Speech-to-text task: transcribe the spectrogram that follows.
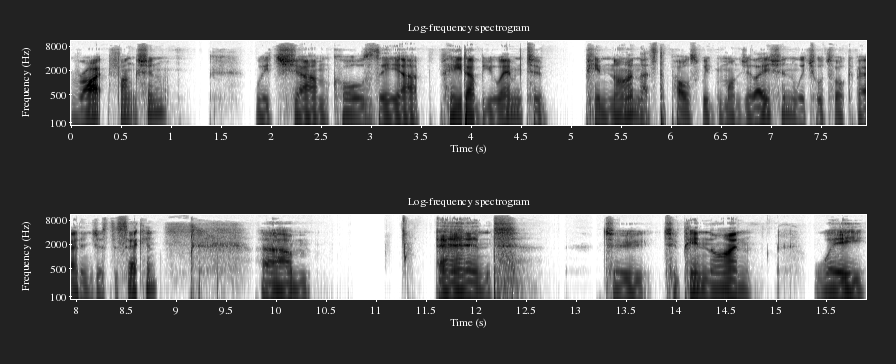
write function which um, calls the uh, PWM to pin 9, that's the pulse width modulation, which we'll talk about in just a second. Um, and to, to pin 9, we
